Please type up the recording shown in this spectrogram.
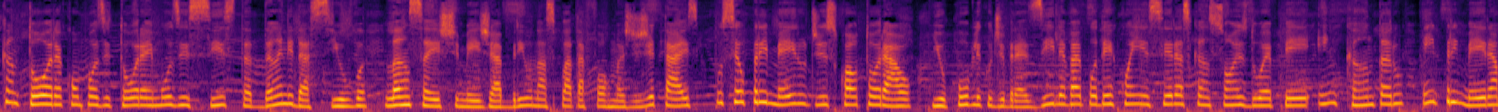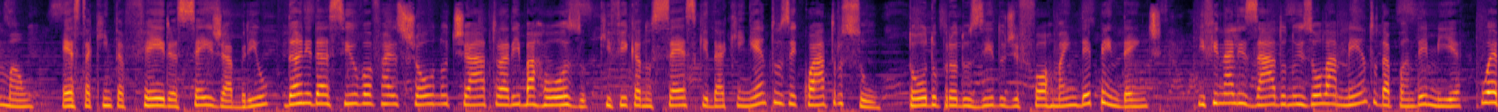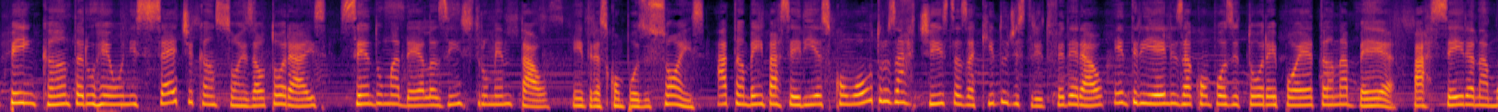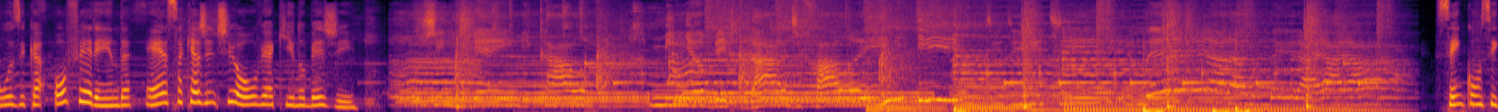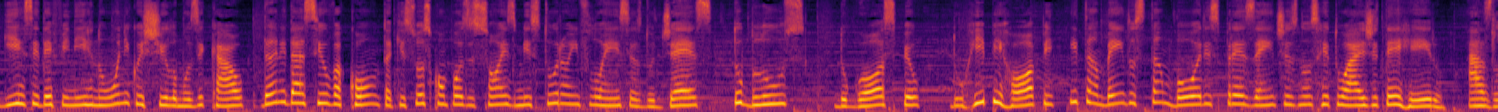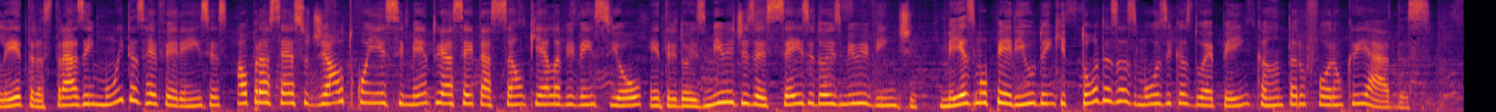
Cantora, compositora e musicista Dani da Silva lança este mês de abril nas plataformas digitais o seu primeiro disco autoral e o público de Brasília vai poder conhecer as canções do EP Encântaro em primeira mão. Esta quinta-feira, 6 de abril, Dani da Silva faz show no Teatro Ari Barroso, que fica no Sesc da 504 Sul. Todo produzido de forma independente e finalizado no isolamento da pandemia, o EP Encântaro reúne sete canções autorais, sendo uma delas instrumental. Entre as composições, há também parcerias com outros artistas aqui do Distrito Federal, entre eles a compositora e poeta Ana Bea, parceira na música Oferenda, essa que a gente ouve aqui no BG. Sem conseguir se definir no único estilo musical, Dani da Silva conta que suas composições misturam influências do jazz, do blues, do gospel, do hip hop e também dos tambores presentes nos rituais de terreiro. As letras trazem muitas referências ao processo de autoconhecimento e aceitação que ela vivenciou entre 2016 e 2020, mesmo período em que todas as músicas do EP Encântaro foram criadas.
